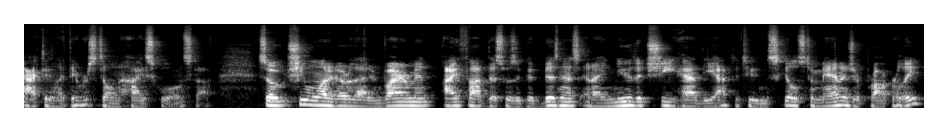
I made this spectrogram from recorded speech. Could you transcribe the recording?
acting like they were still in high school and stuff. So she wanted out of that environment. I thought this was a good business, and I knew that she had the aptitude and skills to manage it properly.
